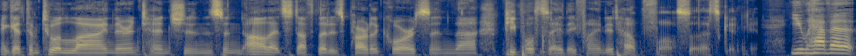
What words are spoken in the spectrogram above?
and get them to align their intentions and all that stuff that is part of the course. And uh, people say they find it helpful, so that's good. You have a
